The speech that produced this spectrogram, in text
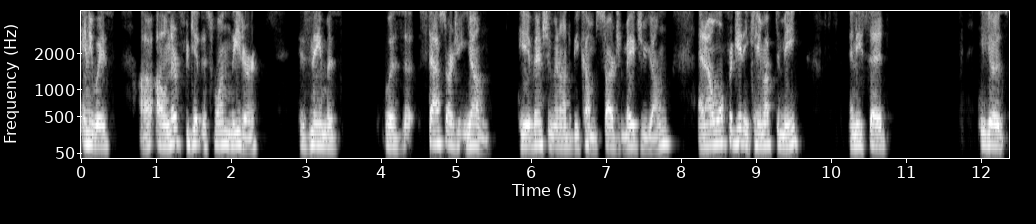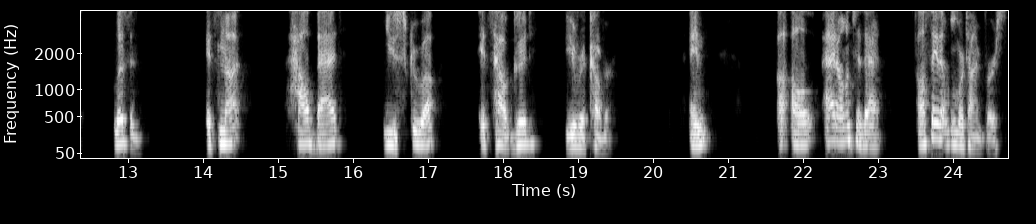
anyways, I'll, I'll, never forget this one leader. His name was was uh, Staff Sergeant Young, he eventually went on to become Sergeant Major Young. And I won't forget, he came up to me and he said, he goes, listen, it's not how bad you screw up, it's how good you recover. And I'll add on to that. I'll say that one more time first.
